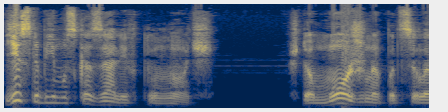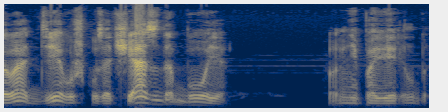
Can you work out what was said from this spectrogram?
Если бы ему сказали в ту ночь что можно поцеловать девушку за час до боя, он не поверил бы.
